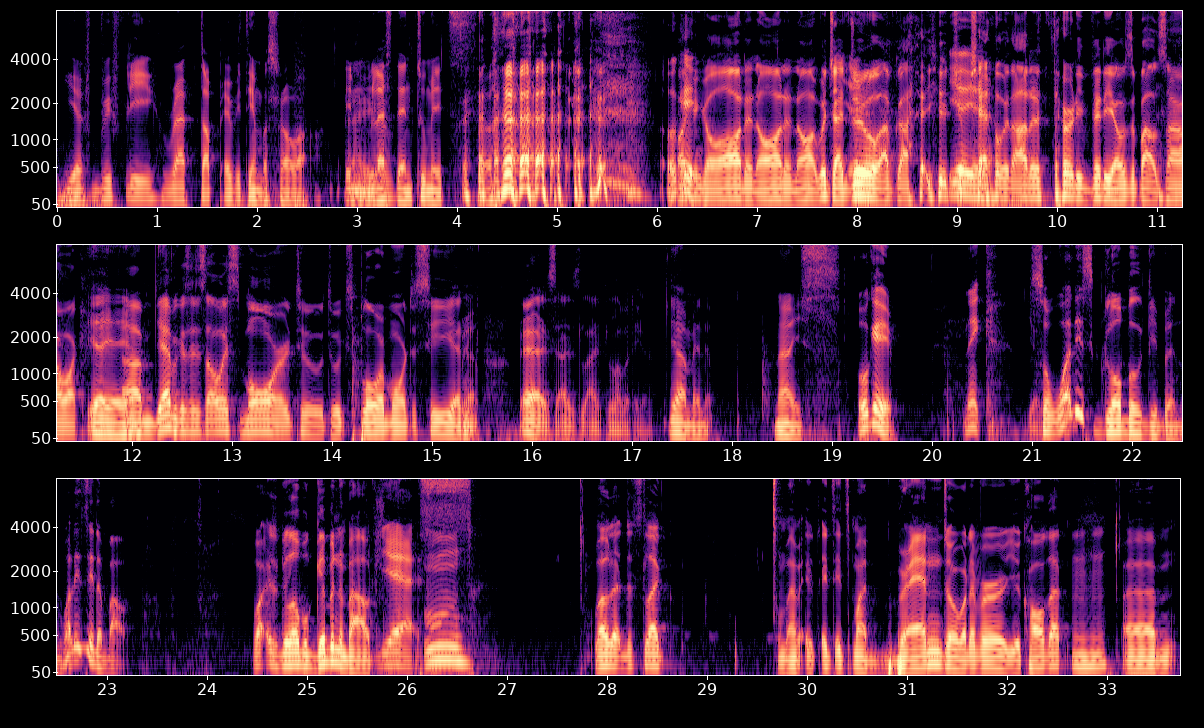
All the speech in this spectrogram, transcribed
You have briefly wrapped up everything about Sarawak in less go. than two minutes. so. I can go on and on and on, which I Yeah. do. I've got a YouTube Yeah, yeah. channel with 130 videos about Sarawak. Yeah, yeah, yeah. Um, yeah, because there's always more to to explore, more to see, and yeah, it's, I, just, I love it here. yeah, man. Nice. Okay, Nick. Yo. So, what is Global Gibbon? What is it about? What is Global Gibbon about? Yes. Mm. Well, that, that's like my, it, it, it's my brand or whatever you call that. Mm-hmm. Um,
